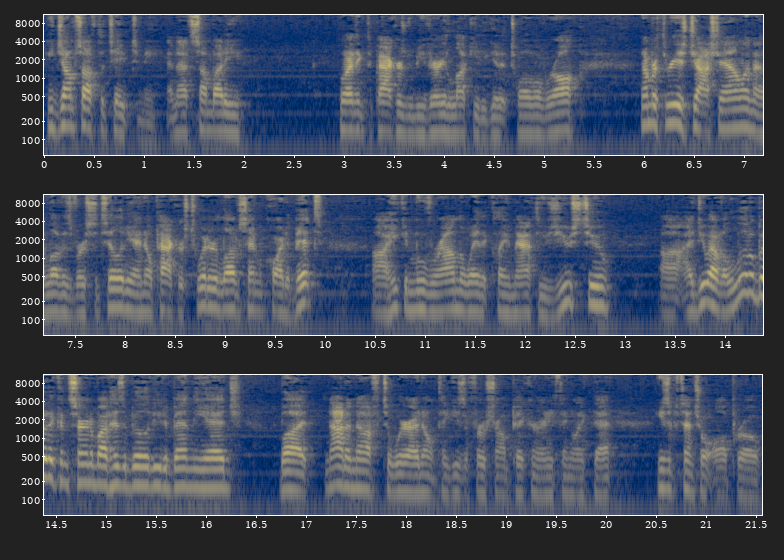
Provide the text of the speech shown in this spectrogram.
he jumps off the tape to me, and that's somebody who I think the Packers would be very lucky to get at 12 overall. Number three is Josh Allen. I love his versatility. I know Packers Twitter loves him quite a bit. Uh, he can move around the way that Clay Matthews used to. Uh, I do have a little bit of concern about his ability to bend the edge, but not enough to where I don't think he's a first round pick or anything like that. He's a potential All Pro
